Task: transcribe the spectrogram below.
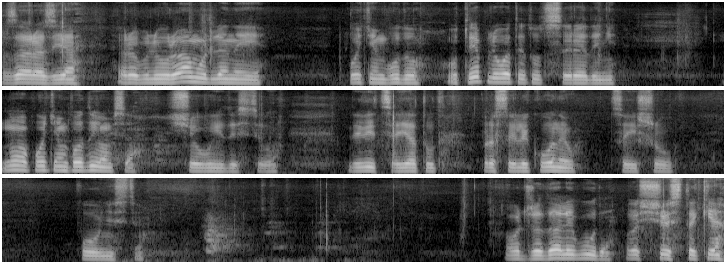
Зараз я роблю раму для неї. Потім буду утеплювати тут всередині. Ну а потім подивимося, що вийде з цього. Дивіться, я тут просиліконив цей шов повністю. Отже, далі буде. Ось щось таке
